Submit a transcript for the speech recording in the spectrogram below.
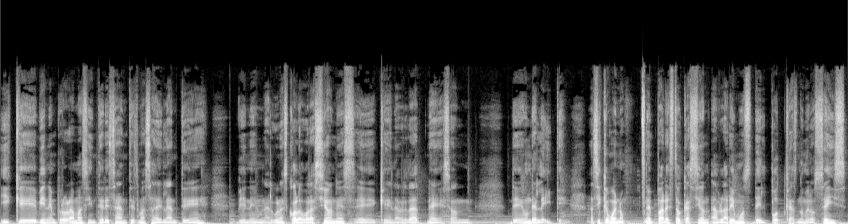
y que vienen programas interesantes más adelante, ¿eh? vienen algunas colaboraciones eh, que la verdad eh, son de un deleite. Así que bueno, eh, para esta ocasión hablaremos del podcast número 6,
